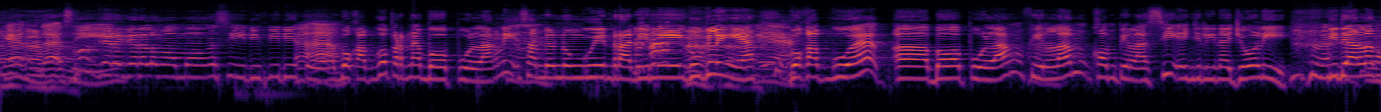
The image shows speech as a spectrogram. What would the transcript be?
Kayak enggak sih Gara-gara lo ngomong si DVD tuh Ah. ya, bokap gue pernah bawa pulang nih sambil nungguin Radini googling ya. Iya. Bokap gue eh, bawa pulang film kompilasi Angelina Jolie. Di dalam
